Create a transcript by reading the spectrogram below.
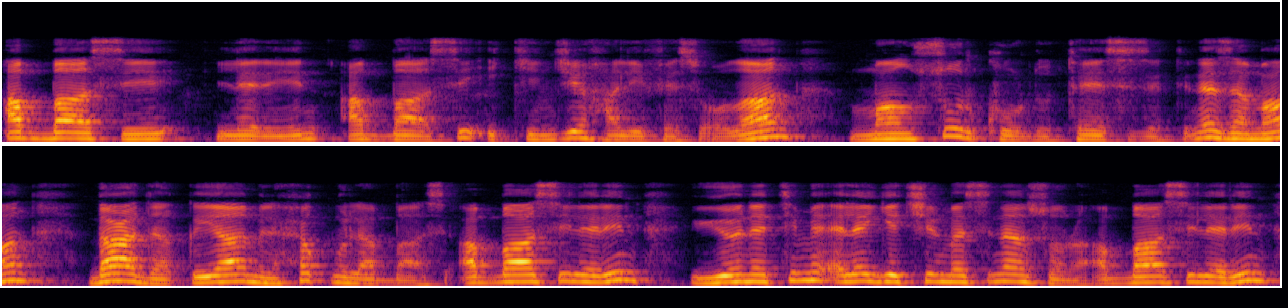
Abbasilerin Abbasi ikinci halifesi olan Mansur kurdu, tesis etti. Ne zaman? Ba'de kıyamil hukmul Abbasi. Abbasilerin yönetimi ele geçirmesinden sonra, Abbasilerin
